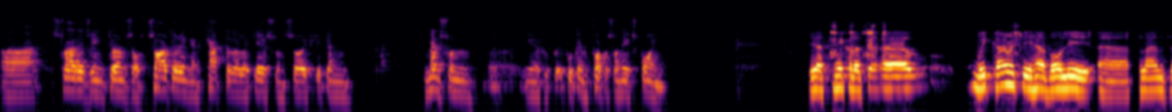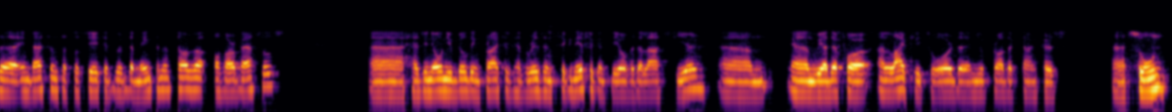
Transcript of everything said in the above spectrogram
uh, strategy in terms of chartering and capital allocation. So, if you can mention, uh, you know, if we, if we, can focus on each point. Yes, Nicholas. Uh, we currently have only uh, planned uh, investments associated with the maintenance of, of our vessels. Uh, as you know, new building prices have risen significantly over the last year, um, and we are therefore unlikely to order new product tankers uh, soon,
